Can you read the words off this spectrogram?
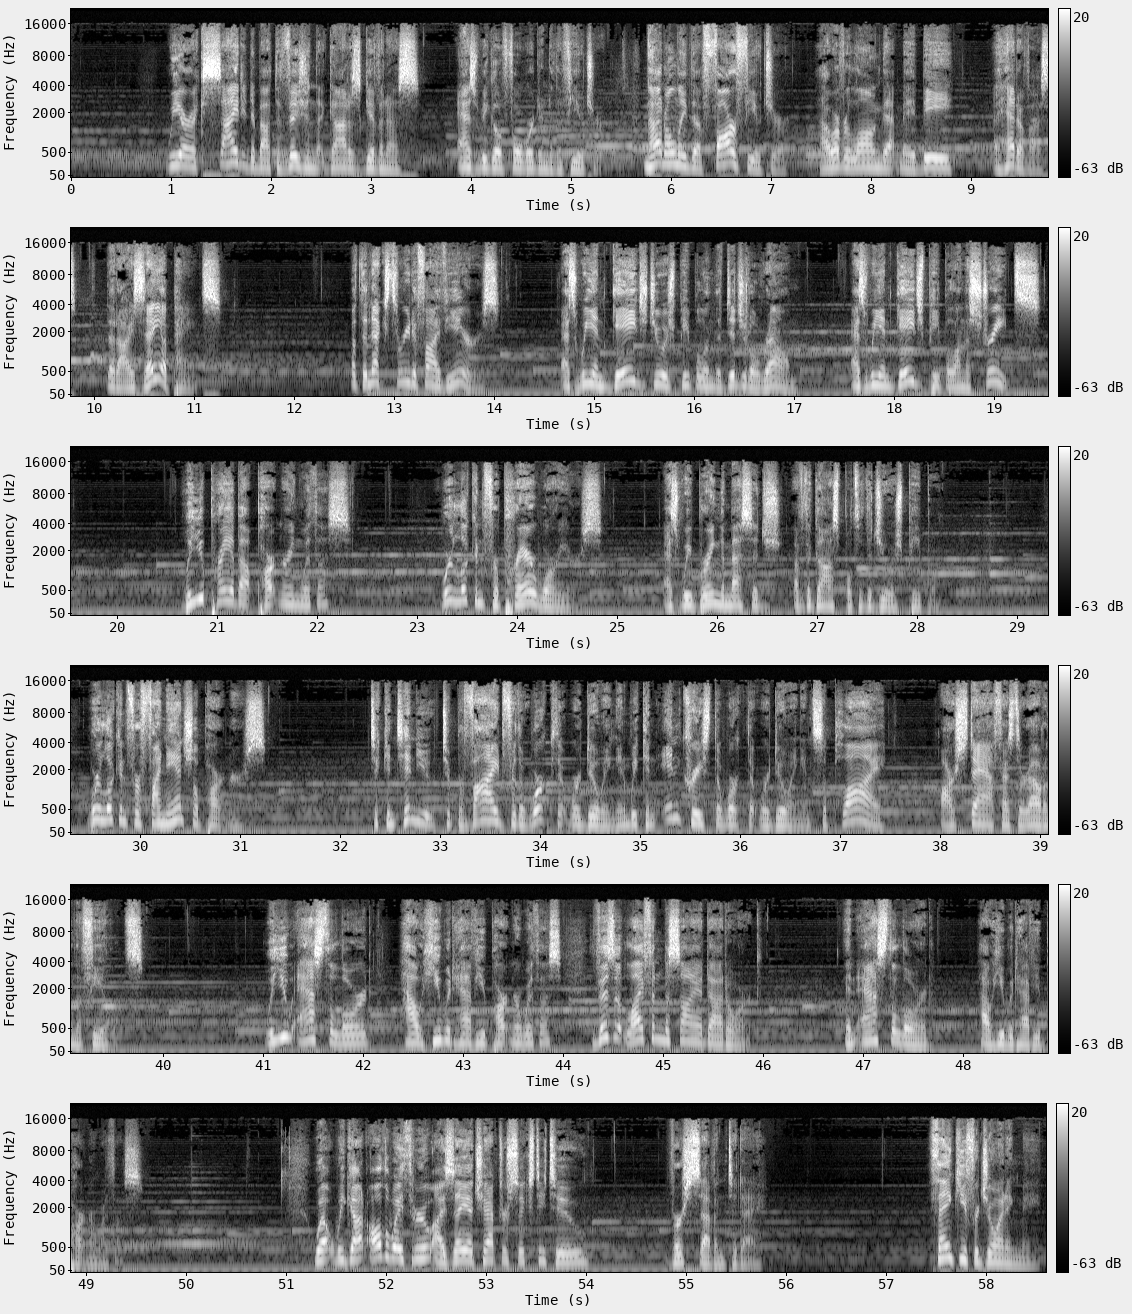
We are excited about the vision that God has given us as we go forward into the future. Not only the far future, however long that may be ahead of us, that Isaiah paints, but the next three to five years, as we engage Jewish people in the digital realm, as we engage people on the streets. Will you pray about partnering with us? We're looking for prayer warriors as we bring the message of the gospel to the Jewish people. We're looking for financial partners to continue to provide for the work that we're doing, and we can increase the work that we're doing and supply our staff as they're out in the fields. Will you ask the Lord how He would have you partner with us? Visit lifeinmessiah.org and ask the Lord how He would have you partner with us. Well, we got all the way through Isaiah chapter 62, verse 7 today. Thank you for joining me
